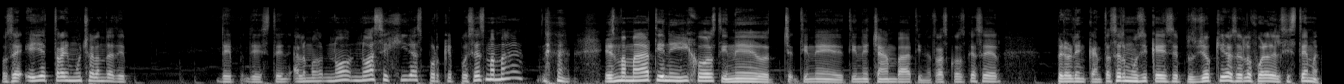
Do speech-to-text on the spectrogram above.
o sea, ella trae mucho la onda de, este, a lo mejor no, no hace giras porque pues es mamá, es mamá, tiene hijos, tiene, tiene, tiene chamba, tiene otras cosas que hacer, pero le encanta hacer música y dice, pues yo quiero hacerlo fuera del sistema.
